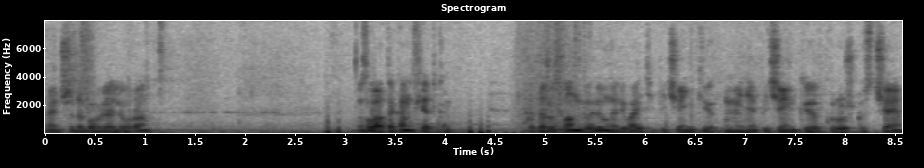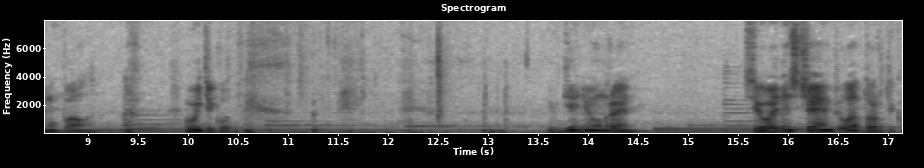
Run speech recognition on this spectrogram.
Раньше добавляли уран. Злата конфетка. Когда Руслан говорил, наливайте печеньки, у меня печенька в кружку с чаем упала. Вытекла. Евгений Унрайн. Сегодня с чаем пила тортик.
